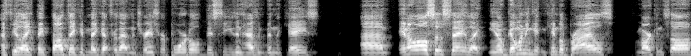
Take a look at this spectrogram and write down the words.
I feel like they thought they could make up for that in the transfer portal. This season hasn't been the case. Um, and I'll also say, like, you know, going and getting Kendall Briles from Arkansas,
